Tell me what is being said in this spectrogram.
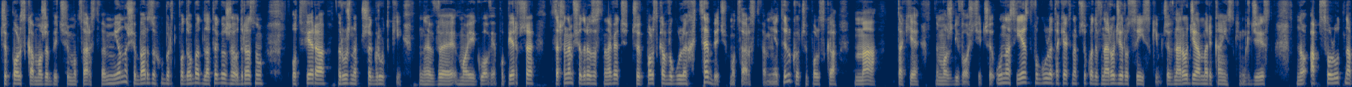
czy Polska może być mocarstwem. Mi ono się bardzo, Hubert, podoba, dlatego, że od razu otwiera różne przegródki e, w mojej głowie. Po pierwsze, zaczynam się od razu zastanawiać, czy Polska w ogóle chce być mocarstwem. Nie tylko, czy Polska ma takie możliwości. Czy u nas jest w ogóle tak jak na przykład w narodzie rosyjskim, czy w narodzie amerykańskim, gdzie jest no, absolutna,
